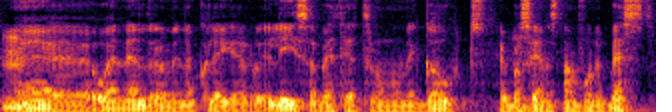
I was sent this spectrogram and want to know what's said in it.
Eh, och en äldre av mina kollegor, Elisabeth heter hon, hon är GOAT. Jag bara säger hennes namn för hon är bäst.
